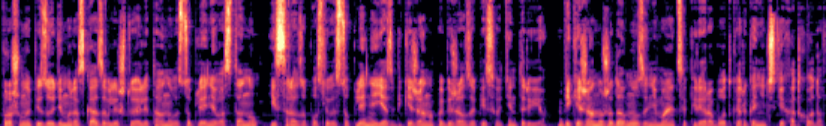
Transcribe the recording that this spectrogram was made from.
В прошлом эпизоде мы рассказывали, что я летал на выступление в Астану, и сразу после выступления я с Бекижана побежал записывать интервью. Бекижан уже давно занимается переработкой органических отходов.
